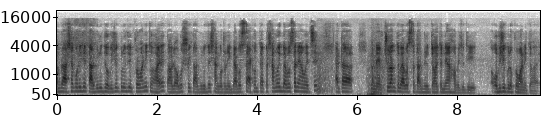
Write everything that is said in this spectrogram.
আমরা আশা করি যে তার বিরুদ্ধে অভিযোগগুলো যদি প্রমাণিত হয়, তাহলে অবশ্যই তার বিরুদ্ধে সাংগঠনিক ব্যবস্থা, এখন তো একটা সাময়িক ব্যবস্থা নেওয়া হয়েছে, একটা মানে চূড়ান্ত ব্যবস্থা তার বিরুদ্ধে হয়তো নেওয়া হবে যদি অভিযোগগুলো প্রমাণিত হয়।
